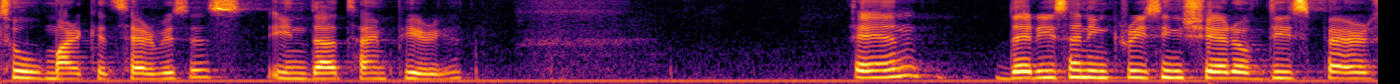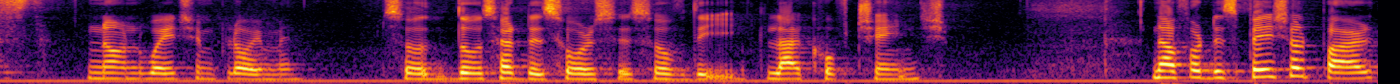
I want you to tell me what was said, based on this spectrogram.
to market services in that time period. And there is an increasing share of dispersed non-wage employment. So those are the sources of the lack of change. Now for the spatial part,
